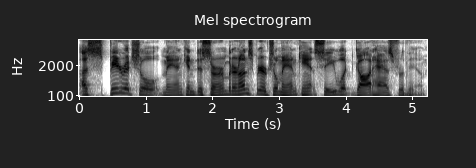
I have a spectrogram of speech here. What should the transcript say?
A spiritual man can discern, but an unspiritual man can't see what God has for them.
